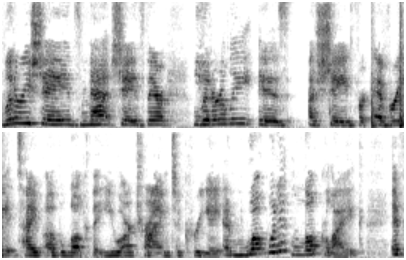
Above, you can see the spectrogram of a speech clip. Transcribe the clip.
glittery shades, matte shades. There literally is a shade for every type of look that you are trying to create. And what would it look like if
